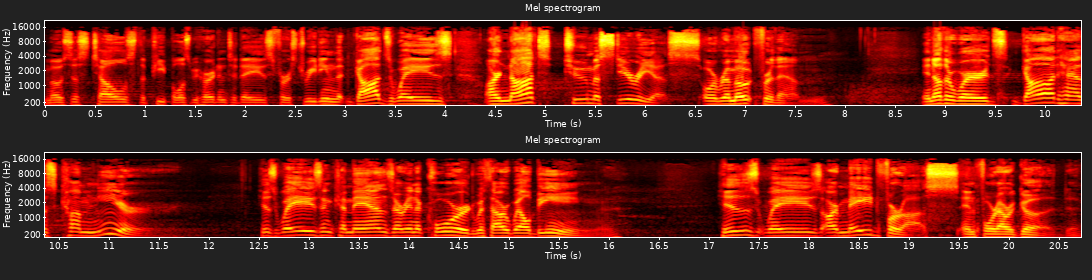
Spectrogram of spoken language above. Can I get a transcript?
Moses tells the people, as we heard in today's first reading, that God's ways are not too mysterious or remote for them. In other words, God has come near. His ways and commands are in accord with our well being. His ways are made for us and for our good.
